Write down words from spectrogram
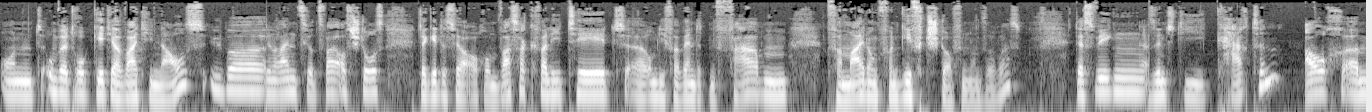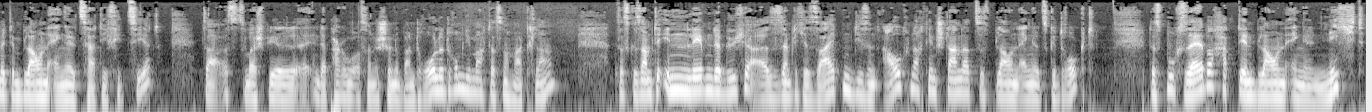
Und Umweltdruck geht ja weit hinaus über den reinen CO2-Ausstoß. Da geht es ja auch um Wasserqualität, äh, um die verwendeten Farben, Vermeidung von Giftstoffen und sowas. Deswegen sind die Karten auch äh, mit dem blauen Engel zertifiziert. Da ist zum Beispiel in der Packung auch so eine schöne Bandrole drum, die macht das nochmal klar. Das gesamte Innenleben der Bücher, also sämtliche Seiten, die sind auch nach den Standards des blauen Engels gedruckt. Das Buch selber hat den blauen Engel nicht.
